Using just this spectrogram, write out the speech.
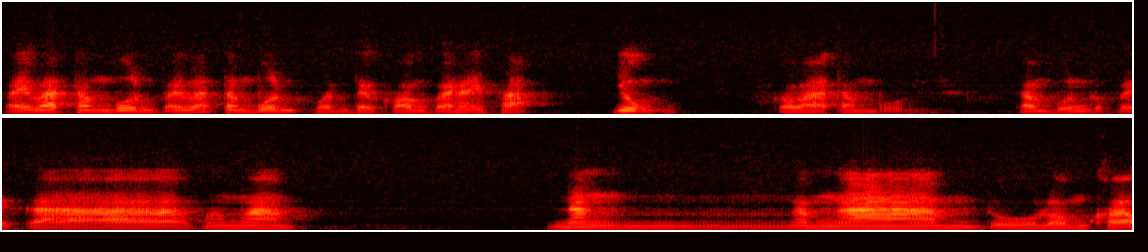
ไปวัดทำบุญ ไปวัดทำบุญขนแต่ของไปให้พระยุ่งก็ว่าทำบุญทำบุญก็ไปกรากงามๆนั่งงามๆดูลมเข้า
